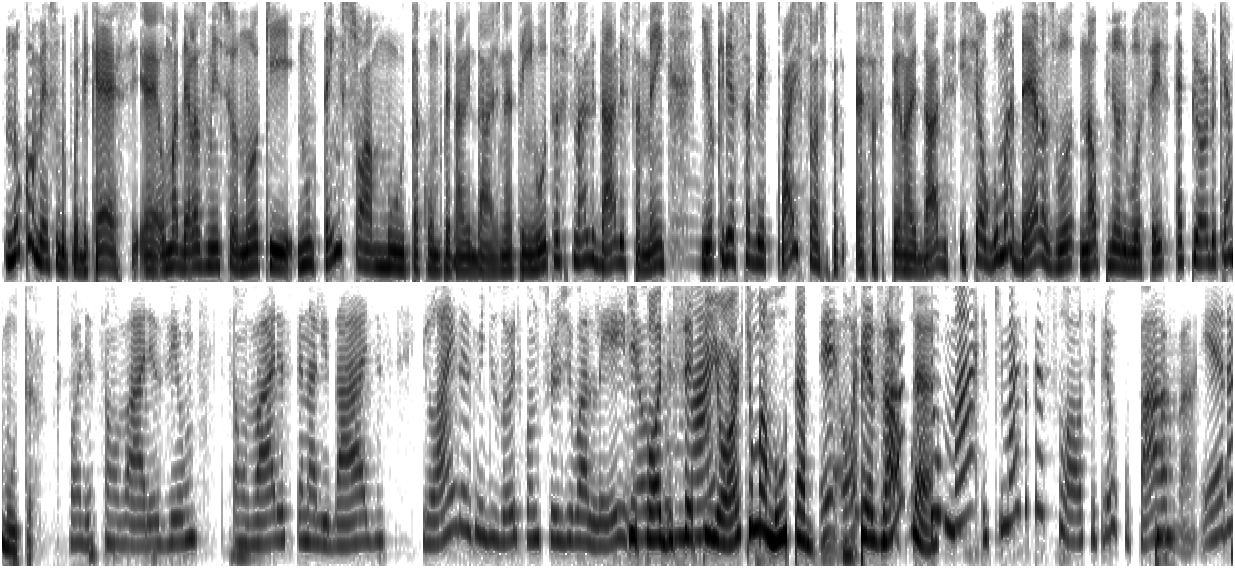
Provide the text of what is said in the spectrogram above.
No começo do podcast, é, uma delas mencionou que não tem só a multa como penalidade, né? Tem outras penalidades também. E eu queria saber quais são as essas penalidades e se alguma delas, na opinião de vocês, é pior do que a multa. Olha, são várias, viu? São várias penalidades. E lá em 2018, quando surgiu a lei. Que né, pode o ser mais- pior que uma multa É, olha, pesada? O que, o mais, o que mais o pessoal se preocupava era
